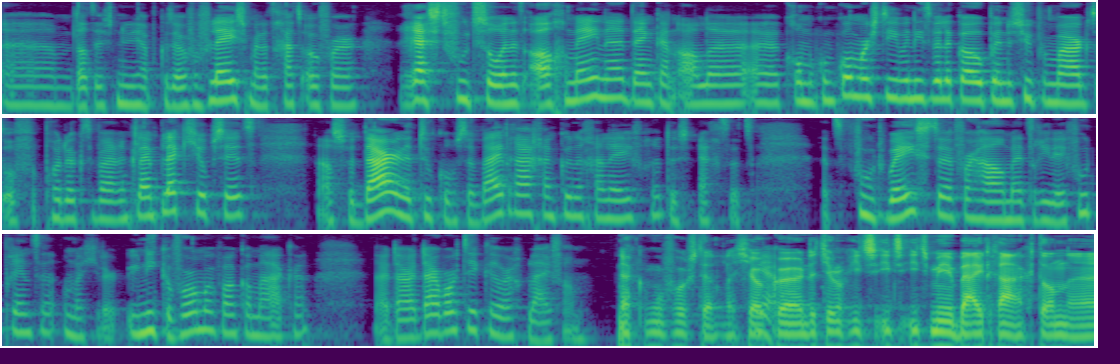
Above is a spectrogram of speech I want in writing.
um, dat is nu heb ik het over vlees, maar dat gaat over restvoedsel in het algemeen. Denk aan alle kromme komkommers die we niet willen kopen in de supermarkt of producten waar een klein plekje op zit. Nou, als we daar in de toekomst een bijdrage aan kunnen gaan leveren, dus echt het, het food waste verhaal met 3D footprinten, omdat je er unieke vormen van kan maken, nou, daar, daar word ik heel erg blij van. Ja, ik kan me voorstellen dat je ook uh, dat je nog iets, iets, iets meer bijdraagt dan, uh,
